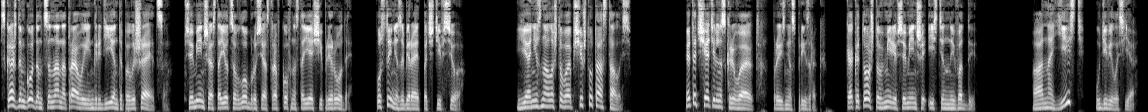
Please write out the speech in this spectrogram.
С каждым годом цена на травы и ингредиенты повышается. Все меньше остается в Лобрусе островков настоящей природы. Пустыня забирает почти все. Я не знала, что вообще что-то осталось. Это тщательно скрывают, произнес призрак. Как и то, что в мире все меньше истинной воды. А она есть? Удивилась я.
